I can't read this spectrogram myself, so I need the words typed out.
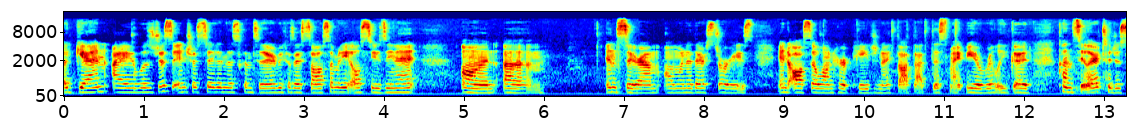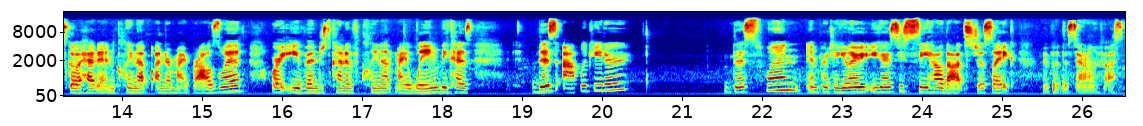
Again, I was just interested in this concealer because I saw somebody else using it on um, Instagram on one of their stories and also on her page and I thought that this might be a really good concealer to just go ahead and clean up under my brows with or even just kind of clean up my wing because this applicator this one in particular you guys see how that's just like let me put this down really fast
